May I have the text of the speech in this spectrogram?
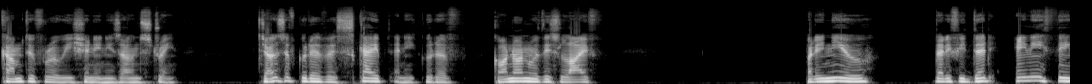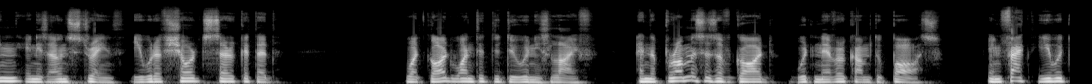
come to fruition in his own strength. Joseph could have escaped and he could have gone on with his life, but he knew that if he did anything in his own strength, he would have short circuited what God wanted to do in his life, and the promises of God would never come to pass. In fact, he would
